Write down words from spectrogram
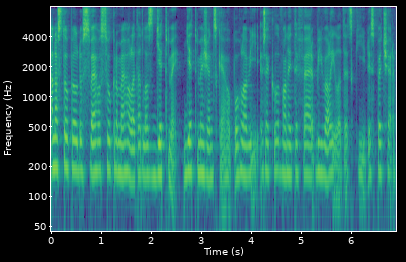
a nastoupil do svého soukromého letadla s dětmi, dětmi ženského pohlaví, řekl Vanity Fair, bývalý letecký dispečer.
